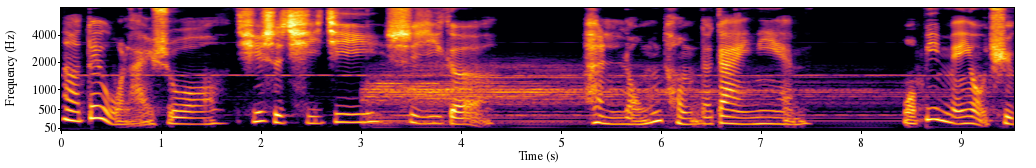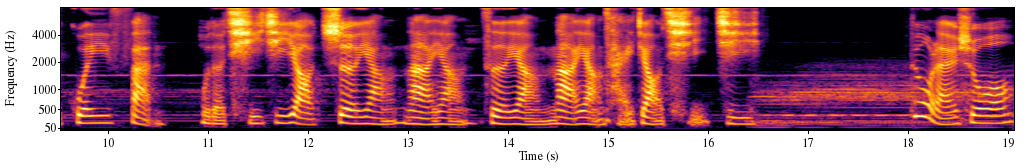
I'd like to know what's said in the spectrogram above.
那对我来说，其实奇迹是一个很笼统的概念。我并没有去规范我的奇迹要这样那样这样那样才叫奇迹。对我来说，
